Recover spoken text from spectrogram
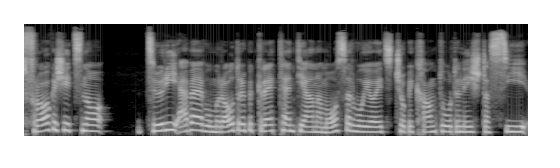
Die Frage ist jetzt noch, Zürich, eben, wo wir auch darüber geredet haben, Diana Moser, wo ja jetzt schon bekannt worden ist, dass sie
